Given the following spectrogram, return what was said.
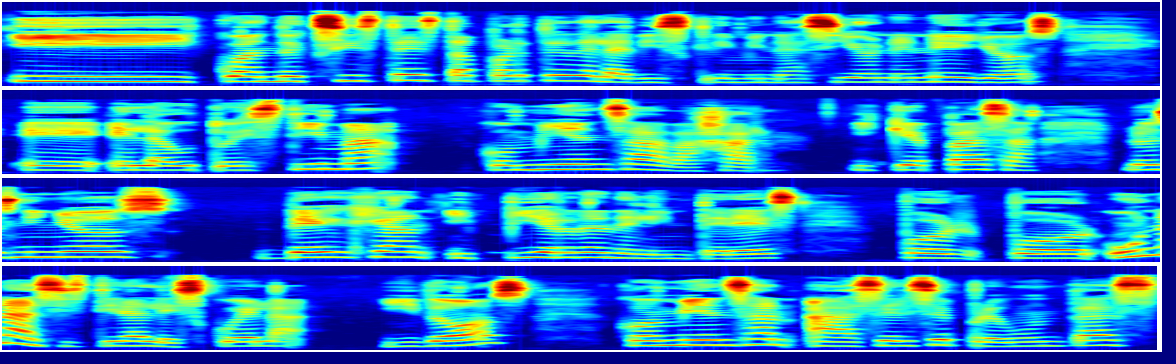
Y cuando existe esta parte de la discriminación en ellos, eh, el autoestima comienza a bajar. ¿Y qué pasa? Los niños dejan y pierden el interés por, por una, asistir a la escuela y dos, comienzan a hacerse preguntas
